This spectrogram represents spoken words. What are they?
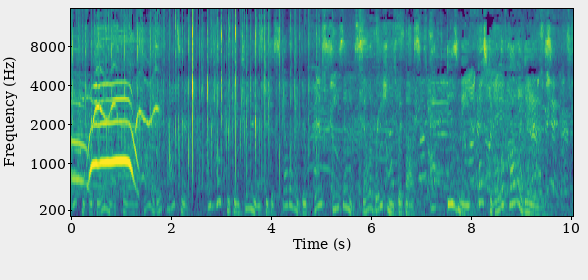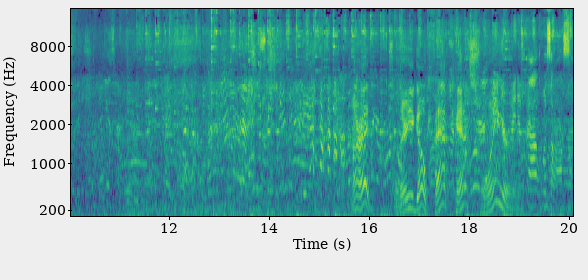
Thank you for joining us for our holiday concert. We hope you continue to discover a diverse season of celebrations with us at Disney Festival of Holidays. All right. So there you go. Phat Cat Swinger. That was awesome.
